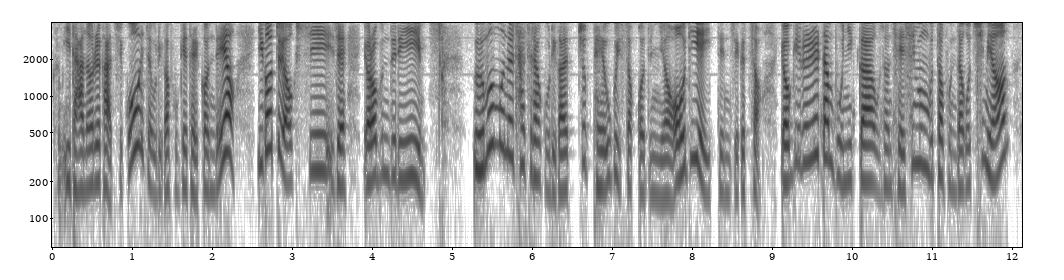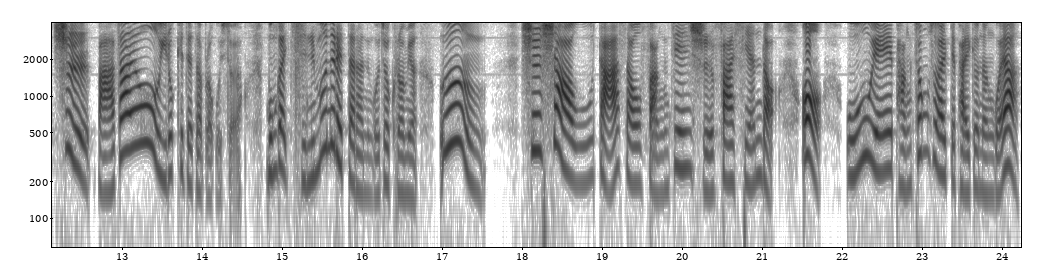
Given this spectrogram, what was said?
그럼 이 단어를 가지고 이제 우리가 보게 될 건데요. 이것도 역시 이제 여러분들이 의문문을 찾으라고 우리가 쭉 배우고 있었거든요. 어디에 있든지 그쵸? 여기를 일단 보니까 우선 제시문부터 본다고 치면 是 맞아요 이렇게 대답을 하고 있어요. 뭔가 질문을 했다라는 거죠. 그러면 응, 是下午打扫房间时发现的. 어, 오후에 방 청소할 때 발견한 거야.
